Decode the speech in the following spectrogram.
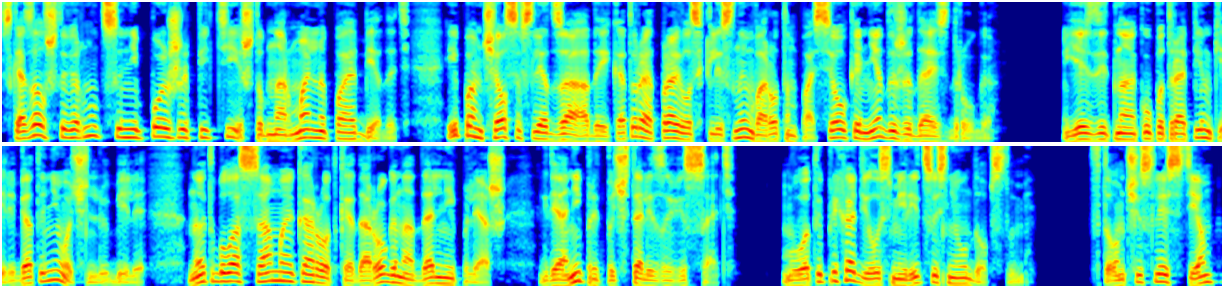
Сказал, что вернуться не позже пяти, чтобы нормально пообедать, и помчался вслед за Адой, которая отправилась к лесным воротам поселка, не дожидаясь друга. Ездить на Аку по ребята не очень любили, но это была самая короткая дорога на дальний пляж, где они предпочитали зависать. Вот и приходилось мириться с неудобствами. В том числе с тем,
